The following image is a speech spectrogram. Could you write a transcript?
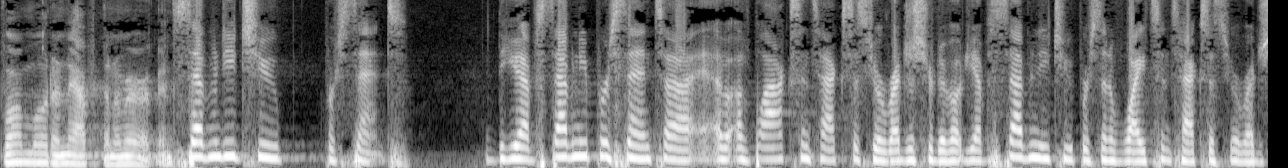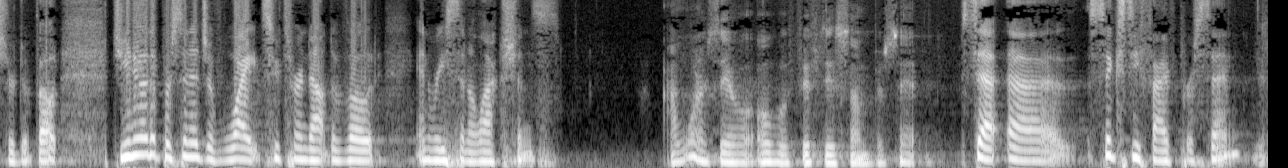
Far more than African Americans. 72%. You have 70% uh, of blacks in Texas who are registered to vote. You have 72% of whites in Texas who are registered to vote. Do you know the percentage of whites who turned out to vote in recent elections? I want to say over 50 some percent. Se- uh, 65%.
